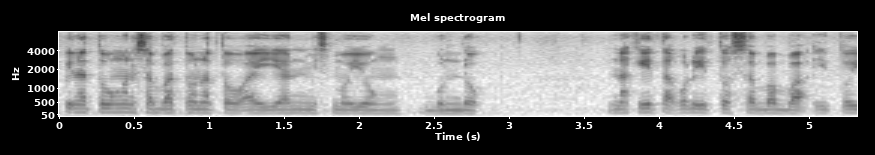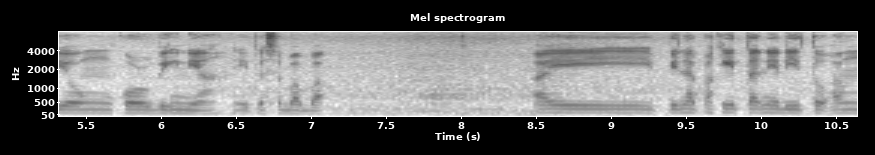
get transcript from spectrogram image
Pinatungan sa bato na to ay yan mismo yung bundok. Nakita ko dito sa baba, ito yung curving niya, dito sa baba. Ay pinapakita niya dito ang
